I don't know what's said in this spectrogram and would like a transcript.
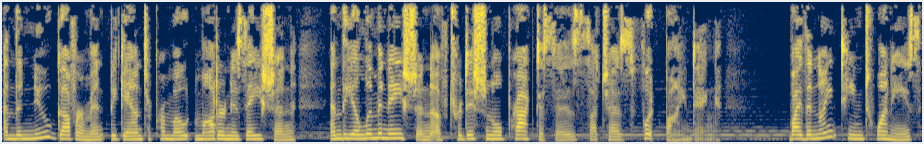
and the new government began to promote modernization and the elimination of traditional practices such as foot binding. By the 1920s,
